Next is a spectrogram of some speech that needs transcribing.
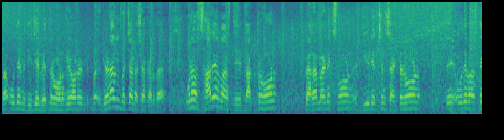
ਤਾਂ ਉਹਦੇ ਨਤੀਜੇ ਬਿਹਤਰ ਹੋਣਗੇ ਔਰ ਜਿਹੜਾ ਵੀ ਬੱਚਾ ਨਸ਼ਾ ਕਰਦਾ ਹੈ ਉਹਨਾਂ ਸਾਰਿਆਂ ਵਾਸਤੇ ਡਾਕਟਰ ਹੋਣ ਪੈਰਾਮੈਡਿਕਸ ਹੋਣ ਡੀਡਿਕਸ਼ਨ ਸੈਂਟਰ ਹੋਣ ਤੇ ਉਹਦੇ ਵਾਸਤੇ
